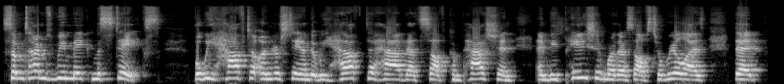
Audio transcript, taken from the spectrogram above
Sometimes we make mistakes. But we have to understand that we have to have that self compassion and be patient with ourselves to realize that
